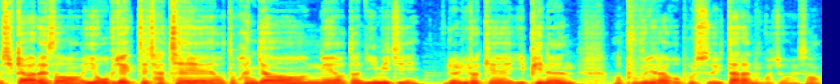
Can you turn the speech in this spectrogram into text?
쉽게 말해서 이 오브젝트 자체의 어떤 환경의 어떤 이미지를 이렇게 입히는 어, 부분이라고 볼 수 있다라는 거죠. 그래서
